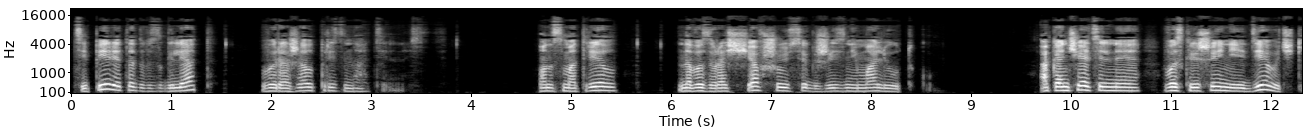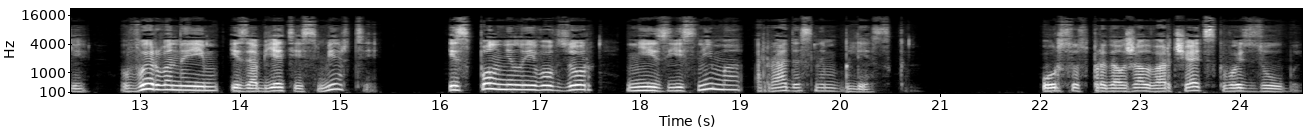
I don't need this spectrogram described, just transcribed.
Теперь этот взгляд выражал признательность. Он смотрел на возвращавшуюся к жизни малютку. Окончательное воскрешение девочки, вырванное им из объятий смерти, исполнила его взор неизъяснимо радостным блеском. Урсус продолжал ворчать сквозь зубы.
